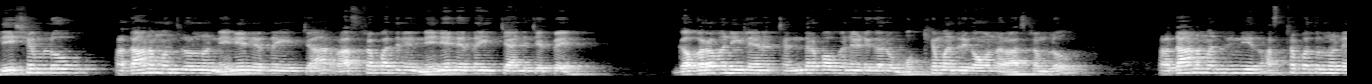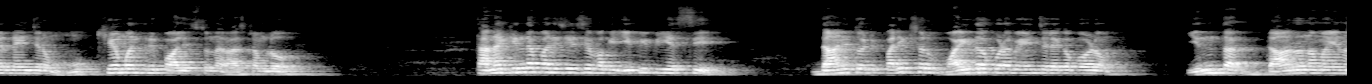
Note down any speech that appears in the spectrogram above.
దేశంలో ప్రధానమంత్రులను నేనే నిర్ణయించా రాష్ట్రపతిని నేనే నిర్ణయించా అని చెప్పే గౌరవనీయులైన చంద్రబాబు నాయుడు గారు ముఖ్యమంత్రిగా ఉన్న రాష్ట్రంలో ప్రధానమంత్రిని రాష్ట్రపతులను నిర్ణయించిన ముఖ్యమంత్రి పాలిస్తున్న రాష్ట్రంలో తన కింద పనిచేసే ఒక ఏపీపీఎస్సి దానితోటి పరీక్షలు వాయిదా కూడా వేయించలేకపోవడం ఇంత దారుణమైన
